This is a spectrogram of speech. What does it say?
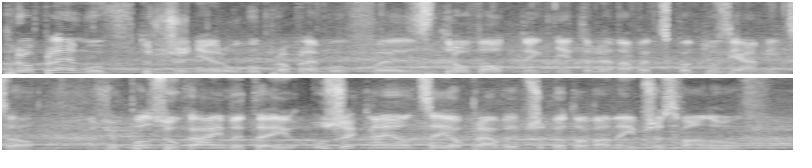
problemów w drużynie ruchu, problemów zdrowotnych, nie tyle nawet z kontuzjami, co posłuchajmy tej urzekającej oprawy przygotowanej przez fanów.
